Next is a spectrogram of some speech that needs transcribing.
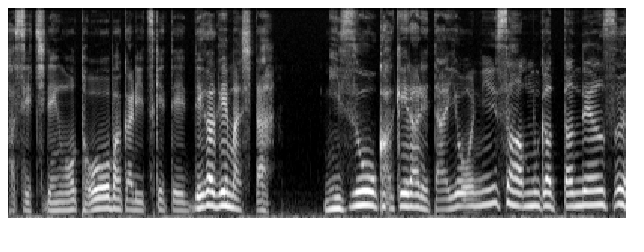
アセチレンを遠ばかりつけて出かけました。水をかけられたように寒かったんです。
